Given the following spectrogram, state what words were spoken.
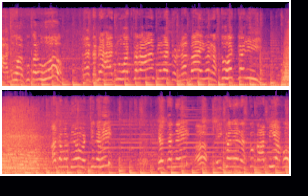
હાજુ હરખું કરું હું? અરે તમે હાજરું હોત કરો આમ પેલા ચોરનાથભાઈ એવો રસ્તો હોત કરી આ તમે બે વચ્ચે નહીં? ખેતર નહીં? હા. એક એ રસ્તો કાપી આખો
